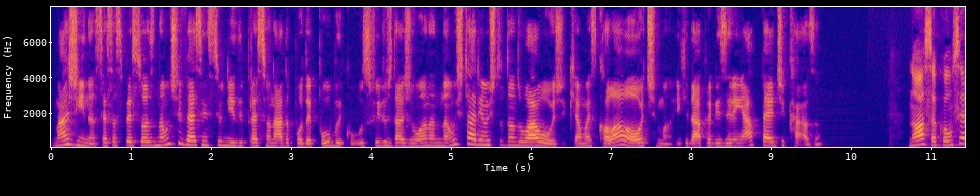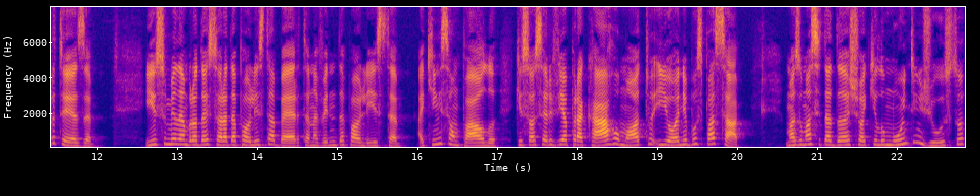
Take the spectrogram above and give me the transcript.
Imagina, se essas pessoas não tivessem se unido e pressionado o poder público, os filhos da Joana não estariam estudando lá hoje, que é uma escola ótima e que dá para eles irem a pé de casa. Nossa, com certeza. Isso me lembrou da história da Paulista Aberta, na Avenida Paulista, aqui em São Paulo, que só servia para carro, moto e ônibus passar mas uma cidadã achou aquilo muito injusto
